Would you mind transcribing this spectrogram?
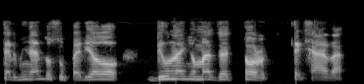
terminando su periodo de un año más de Héctor Tejada.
